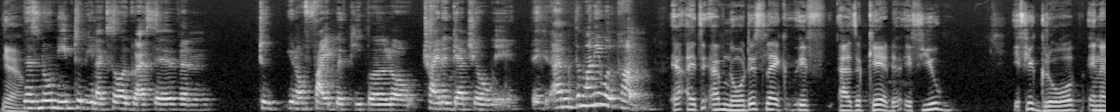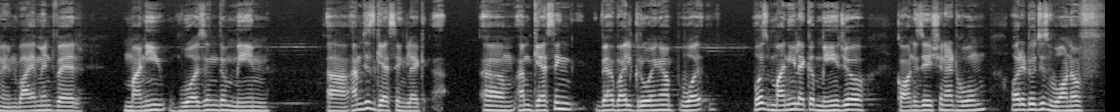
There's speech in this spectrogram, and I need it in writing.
Yeah. There's no need to be like so aggressive and to, you know, fight with people or try to get your way. And the money will come. Yeah, I think I've noticed like if as a kid, if you if you grow up in an environment where money wasn't the main, uh, I'm just guessing. Like, uh, um, I'm guessing while growing up, was was money like a major conversation at home, or it was just one of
